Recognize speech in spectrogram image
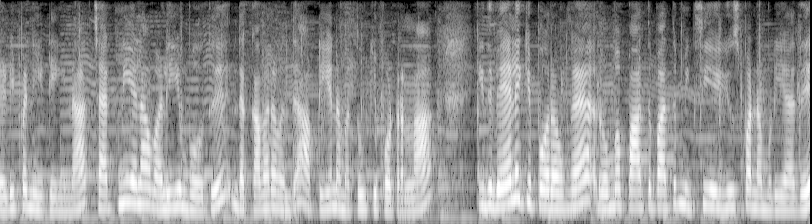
ரெடி பண்ணிட்டீங்கன்னா சட்னியெல்லாம் வழியும் போது இந்த கவரை வந்து அப்படியே நம்ம தூக்கி போட்டுடலாம் இது வேலைக்கு போகிறவங்க ரொம்ப பார்த்து பார்த்து மிக்சியை யூஸ் பண்ண முடியாது.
